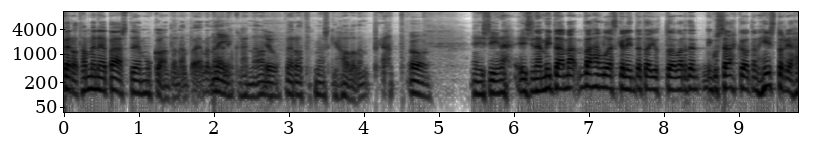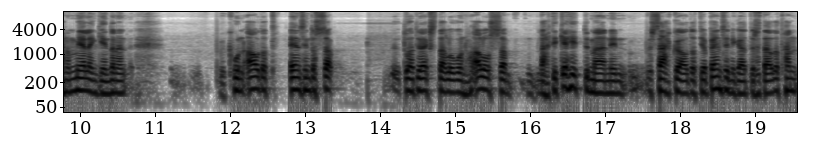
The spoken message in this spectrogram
verothan menee päästöjen mukaan tänä päivänä, niin, niin kyllähän nämä on Joo. verot myöskin halvempia. On. Ei siinä, ei siinä mitään. Mä vähän lueskelin tätä juttua varten, niin kuin sähköauton historiahan on mielenkiintoinen, kun autot ensin tuossa 1900-luvun alussa lähti kehittymään, niin sähköautot ja bensiinikäyttöiset autothan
